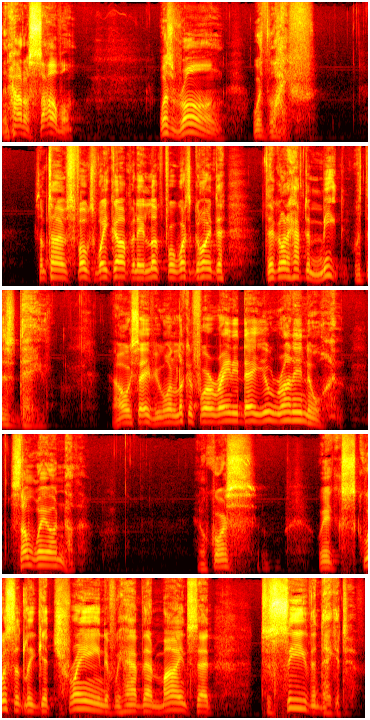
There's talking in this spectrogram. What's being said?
and how to solve them. What's wrong with life? Sometimes folks wake up and they look for what's going to, they're going to have to meet with this day. I always say if you're looking for a rainy day, you'll run into one some way or another. And of course, we exquisitely get trained if we have that mindset to see the negative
